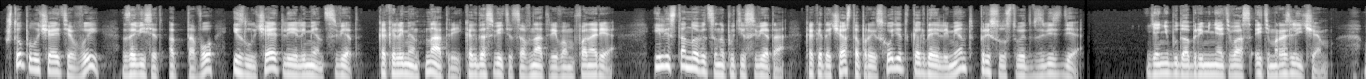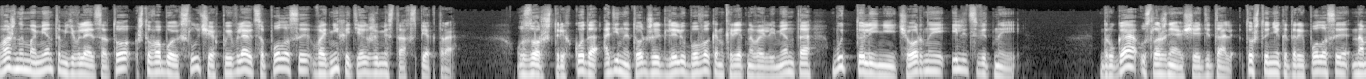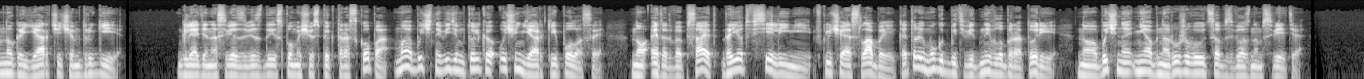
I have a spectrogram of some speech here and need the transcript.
Что получаете вы, зависит от того, излучает ли элемент свет, как элемент натрий, когда светится в натриевом фонаре – или становится на пути света, как это часто происходит, когда элемент присутствует в звезде. Я не буду обременять вас этим различием. Важным моментом является то, что в обоих случаях появляются полосы в одних и тех же местах спектра. Узор штрих-кода один и тот же для любого конкретного элемента, будь то линии черные или цветные. Другая усложняющая деталь – то, что некоторые полосы намного ярче, чем другие. Глядя на свет звезды с помощью спектроскопа, мы обычно видим только очень яркие полосы, но этот веб-сайт дает все линии, включая слабые, которые могут быть видны в лаборатории, но обычно не обнаруживаются в звездном свете.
